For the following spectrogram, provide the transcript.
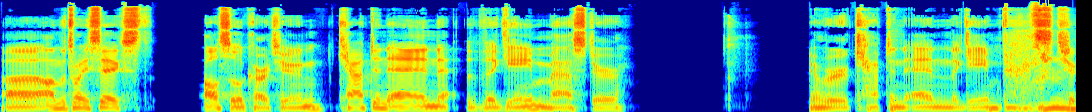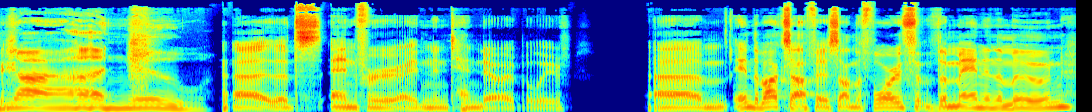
Uh, on the 26th, also a cartoon, Captain N, the Game Master. Remember Captain N, the Game Master? nah, no. Uh, that's N for uh, Nintendo, I believe. Um, in the box office on the 4th, The Man in the Moon.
